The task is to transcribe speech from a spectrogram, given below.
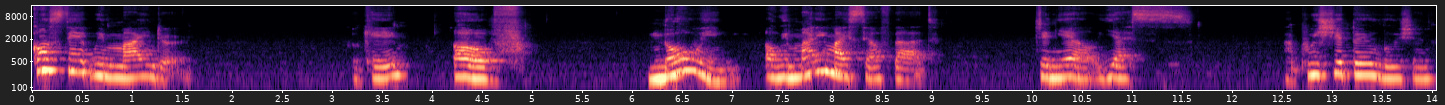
constant reminder okay of knowing or reminding myself that Danielle, yes, appreciate the illusion,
